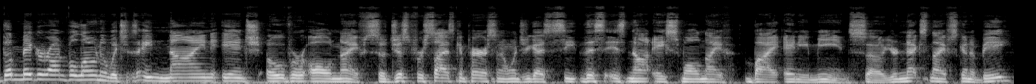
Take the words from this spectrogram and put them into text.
the Megaron Valona, which is a nine inch overall knife. So just for size comparison, I want you guys to see this is not a small knife by any means. So your next knife's going to be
